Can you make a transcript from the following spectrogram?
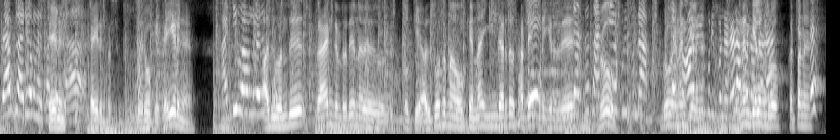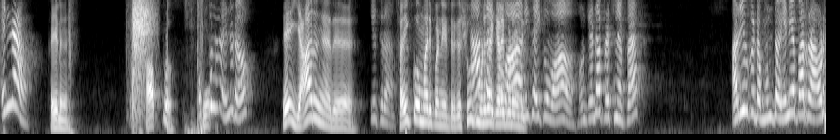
பிராங்க்ல அடி வாங்கினது கையெடுங்க கையெடுங்க ஃபர்ஸ்ட் சரி ஓகே கையெடுங்க அடி வாங்குறது அது வந்து ரேங்க்ன்றது என்ன ஓகே அதுக்கோசரம் நான் ஓகேன்னா இந்த இடத்துல சட்டையை பிடிக்கிறது. ப்ரோ ப்ரோ என்னன்னு கேளுங்க. என்னன்னு கேளுங்க ப்ரோ கட் பண்ணுங்க என்ன? கையெடுங்க அப்போ என்னடா? ஏய் யாருங்க அது? கேக்குறேன் சைக்கோ மாதிரி பண்ணிட்டு இருக்க. ஷூட் முடிஞ்சா psycho கிளம்பிட வா? வேண்டியது. நீ சைக்கோவா உனக்கு என்ன பிரச்சனை இப்ப? அறிவு கட்ட முண்டோ. என்னைய பாடுறா. அவன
